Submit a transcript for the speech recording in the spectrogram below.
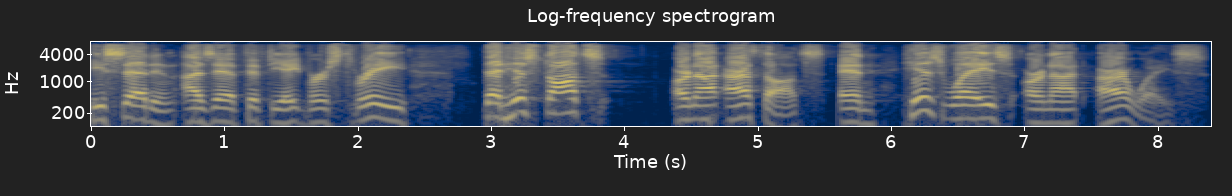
He said in Isaiah 58, verse 3, that his thoughts are not our thoughts, and his ways are not our ways.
